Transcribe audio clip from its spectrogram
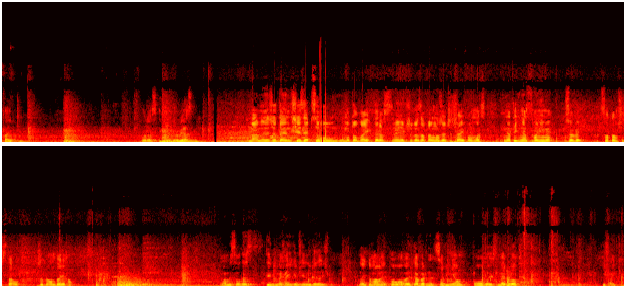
Fajki. Oraz inne drobiazgi. Mamy, że ten się zepsuł motowajk, teraz strony przywiozą pełno rzeczy, trzeba jej pomóc i natychmiast dzwonimy, żeby co tam się stało, żeby on dojechał. Mamy sodę, z tym mechanikiem się nie dogadaliśmy. No i tu mamy połowę Cabernet Sauvignon, połowę jest Merlot i fajka.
